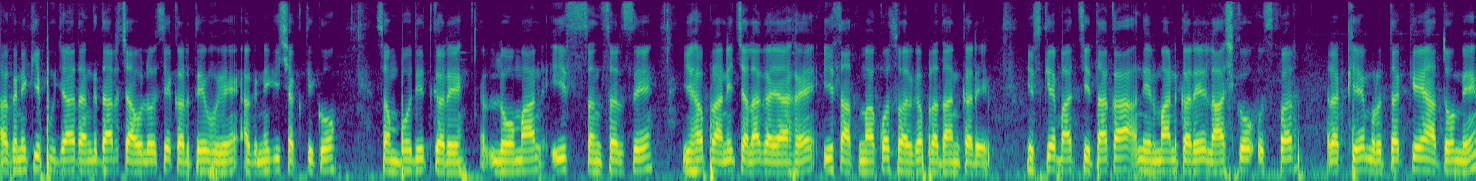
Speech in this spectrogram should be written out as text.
अग्नि की पूजा रंगदार चावलों से करते हुए अग्नि की शक्ति को संबोधित करें। लोमान इस संसार से यह प्राणी चला गया है, इस आत्मा को स्वर्ग प्रदान करे। इसके बाद चिता का निर्माण करें। लाश को उस पर रखें। मृतक के हाथों में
